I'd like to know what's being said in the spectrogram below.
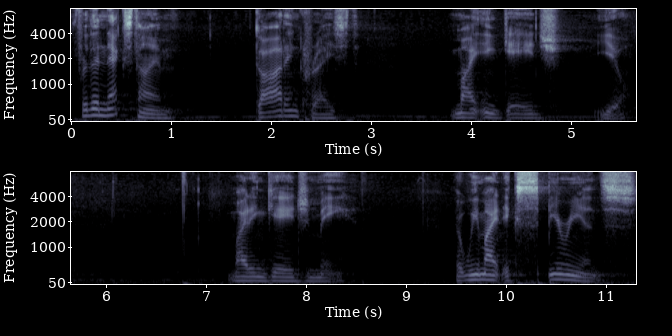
for the next time God in Christ might engage you, might engage me, that we might experience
